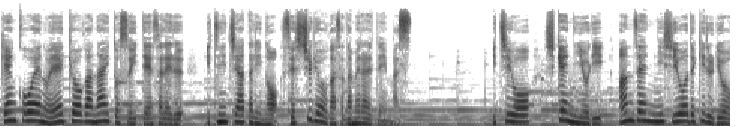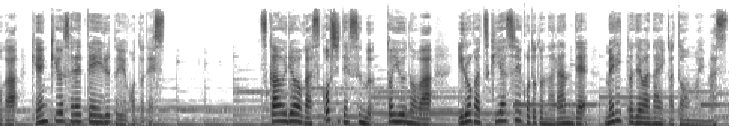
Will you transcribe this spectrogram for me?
健康への影響がないと推定される1日あたりの摂取量が定められています。一応試験により安全に使用できる量が研究されているということです。使う量が少しで済むというのは色がつきやすいことと並んでメリットではないかと思います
